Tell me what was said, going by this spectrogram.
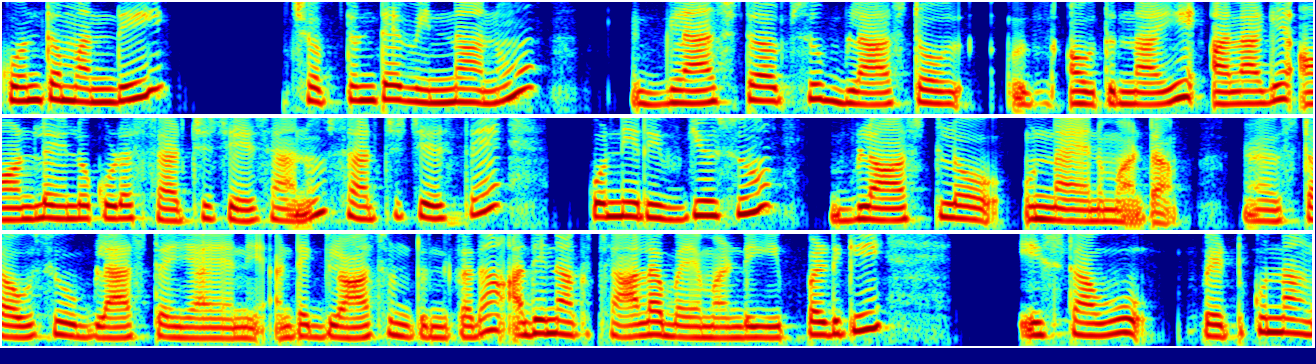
కొంతమంది చెప్తుంటే విన్నాను గ్లాస్ టాప్స్ బ్లాస్ట్ అవు అవుతున్నాయి. అలాగే ఆన్లైన్లో కూడా సెర్చ్ చేశాను. సెర్చ్ చేస్తే కొన్ని రివ్యూస్ బ్లాస్ట్లో ఉన్నాయన్నమాట. స్టవ్స్ బ్లాస్ట్ అయ్యాయని. అంటే గ్లాస్ ఉంటుంది కదా అది నాకు చాలా భయం అండి ఇప్పటికీ ఈ స్టవ్ పెట్టుకున్నాం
